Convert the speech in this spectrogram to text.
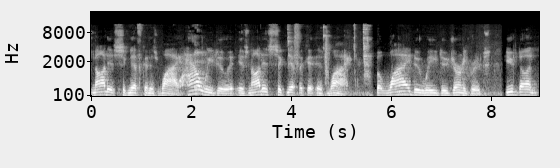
not as significant as why. How we do it is not as significant as why. But why do we do journey groups? You've done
